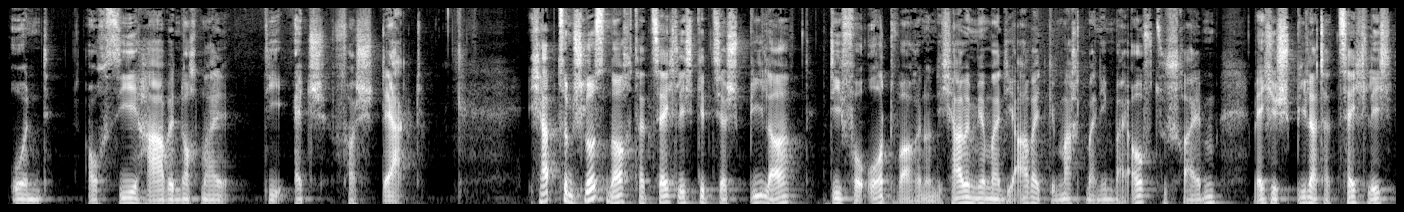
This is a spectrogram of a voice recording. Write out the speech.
und auch sie haben nochmal die Edge verstärkt. Ich habe zum Schluss noch, tatsächlich gibt es ja Spieler, die vor Ort waren und ich habe mir mal die Arbeit gemacht, mal nebenbei aufzuschreiben, welche Spieler tatsächlich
